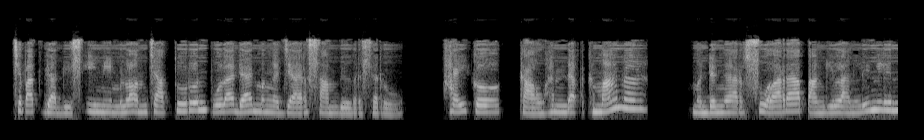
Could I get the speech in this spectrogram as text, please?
Cepat gadis ini meloncat turun pula dan mengejar sambil berseru. Haiko, kau hendak ke mana? Mendengar suara panggilan Lin Lin,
